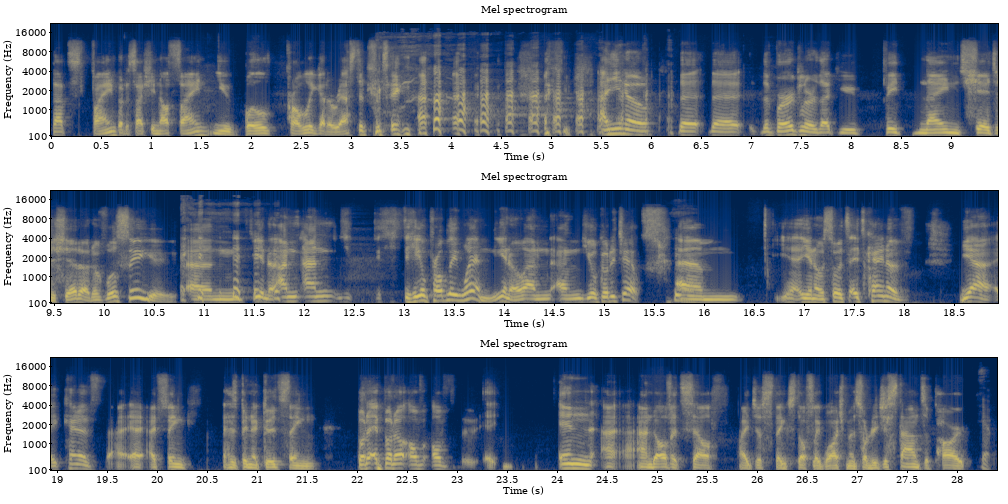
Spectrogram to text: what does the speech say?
that's fine but it's actually not fine. You will probably get arrested for doing that. And you know the the the burglar that you beat nine shades of shit out of will sue you. And you know and and he'll probably win you know and and you'll go to jail. Yeah. um yeah you know so it's it's kind of yeah it kind of I, I think has been a good thing. But but of, of in uh, and of itself, I just think stuff like Watchmen sort of just stands apart yep.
